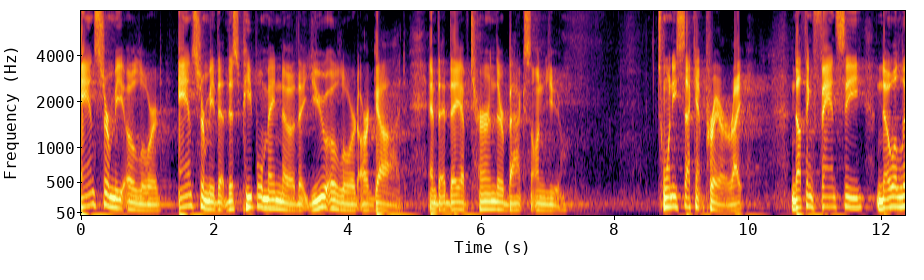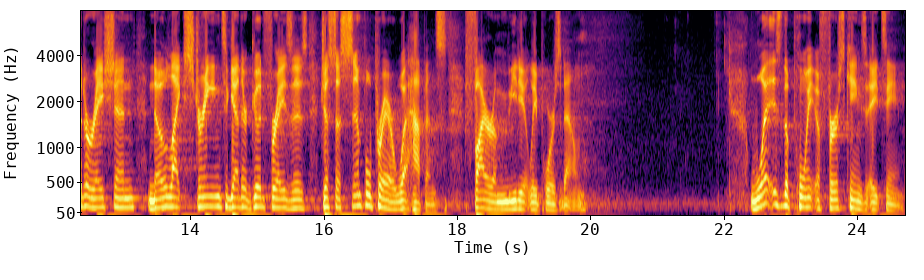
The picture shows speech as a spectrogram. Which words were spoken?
Answer me, O Lord. Answer me that this people may know that you, O Lord, are God and that they have turned their backs on you. 20 second prayer, right? Nothing fancy, no alliteration, no like stringing together good phrases, just a simple prayer. What happens? Fire immediately pours down. What is the point of 1 Kings 18?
